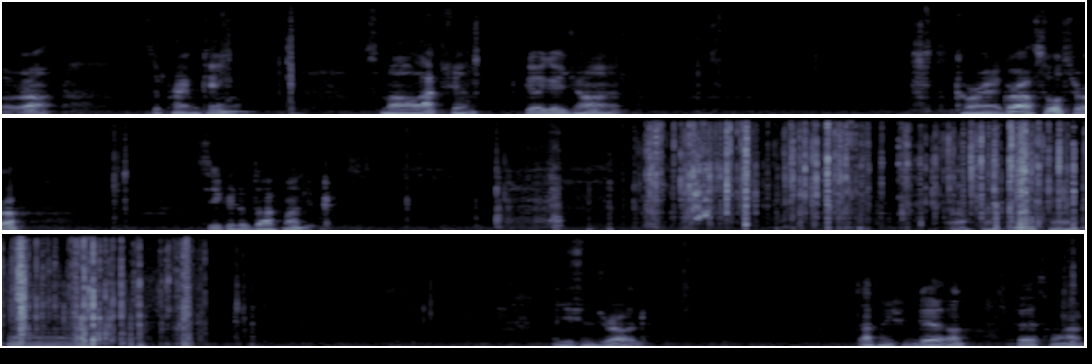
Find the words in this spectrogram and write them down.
no. Alright. Supreme King. Smile Action. Go Go Giant. Chronograph Sorcerer. Secret of Dark Magic. Magician's Rod, Dark Magician Girl, first one,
